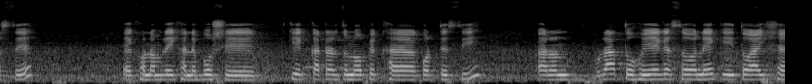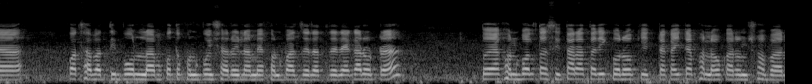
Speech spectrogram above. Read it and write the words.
আছে। এখন আমরা এখানে বসে কেক কাটার জন্য অপেক্ষা করতেছি। কারণ রাতও হয়ে গেছে অনেক, এই তো আইসা কথাবার্তি বললাম, কতক্ষণ পয়সা রইলাম, এখন বাজে রাত্রের এগারোটা। তো এখন বলতাছি, তাড়াতাড়ি করো, কেকটা কাইটা ফেলাও, কারণ সবার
